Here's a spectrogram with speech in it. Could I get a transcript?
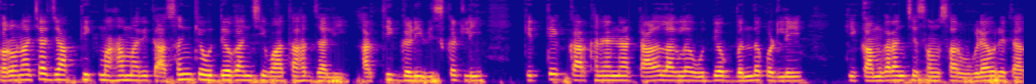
करोनाच्या जागतिक महामारीत असंख्य उद्योगांची वाताहत झाली आर्थिक गडी विस्कटली कित्येक कारखान्यांना टाळं लागलं उद्योग बंद पडले की कामगारांचे संसार उघड्यावर येतात.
